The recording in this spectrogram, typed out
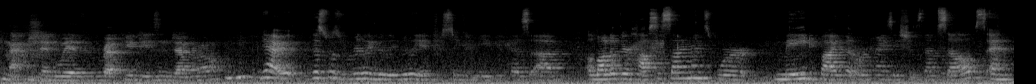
connection with refugees in general? Mm -hmm. Yeah, it, this was really, really, really interesting to me because um, a lot of their house assignments were made by the organizations themselves, and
